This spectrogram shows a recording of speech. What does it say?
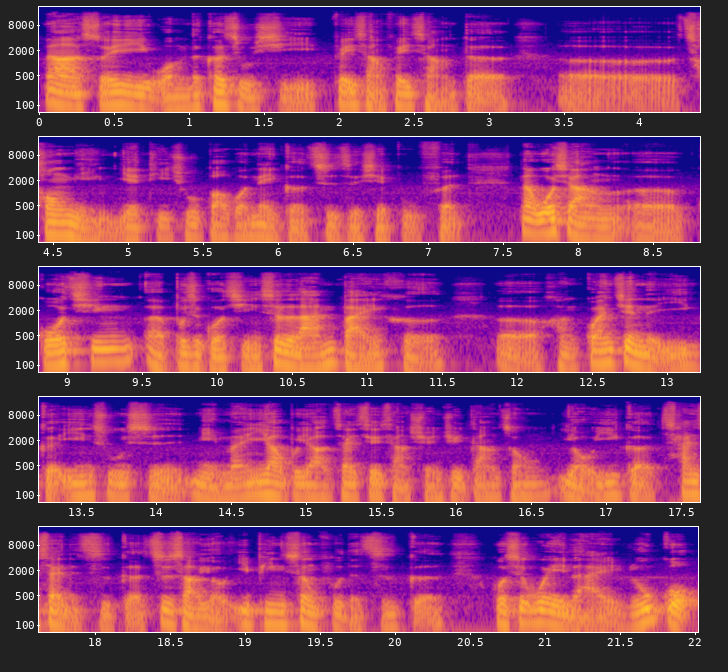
那所以我们的柯主席非常非常的呃聪明，也提出包括内阁制这些部分。那我想呃国青呃不是国青是蓝白和呃很关键的一个因素是你们要不要在这场选举当中有一个参赛的资格，至少有一拼胜负的资格，或是未来如果。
